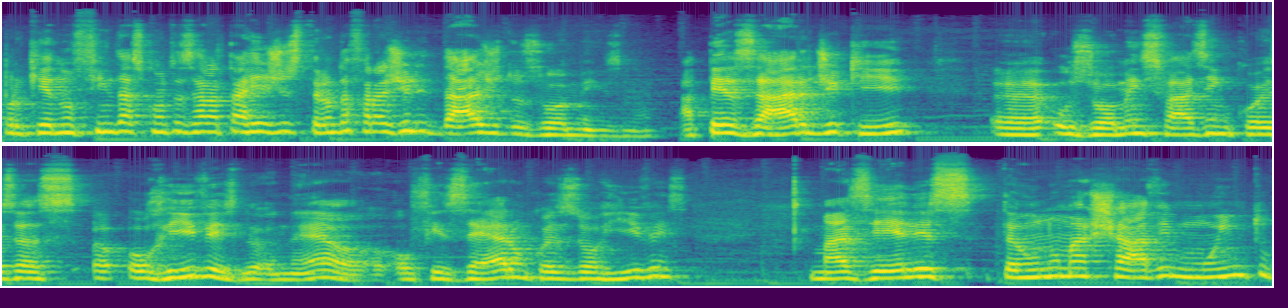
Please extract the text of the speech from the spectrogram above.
porque no fim das contas ela tá registrando a fragilidade dos homens, né? Apesar de que eh, os homens fazem coisas eh, horríveis, né? Ou, ou fizeram coisas horríveis, mas eles estão numa chave muito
